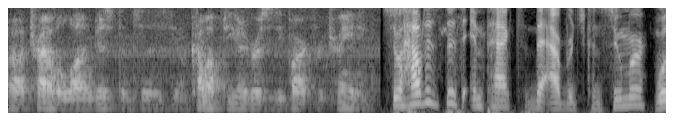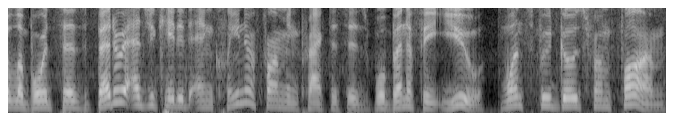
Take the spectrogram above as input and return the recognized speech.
uh, travel long distances, you know, come up to University Park for training. So how does this impact the average consumer? Well, LaBorde says better educated and cleaner farming practices will benefit you once food goes from farm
